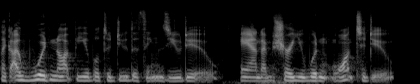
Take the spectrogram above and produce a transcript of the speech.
Like I would not be able to do the things you do and I'm sure you wouldn't want to do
